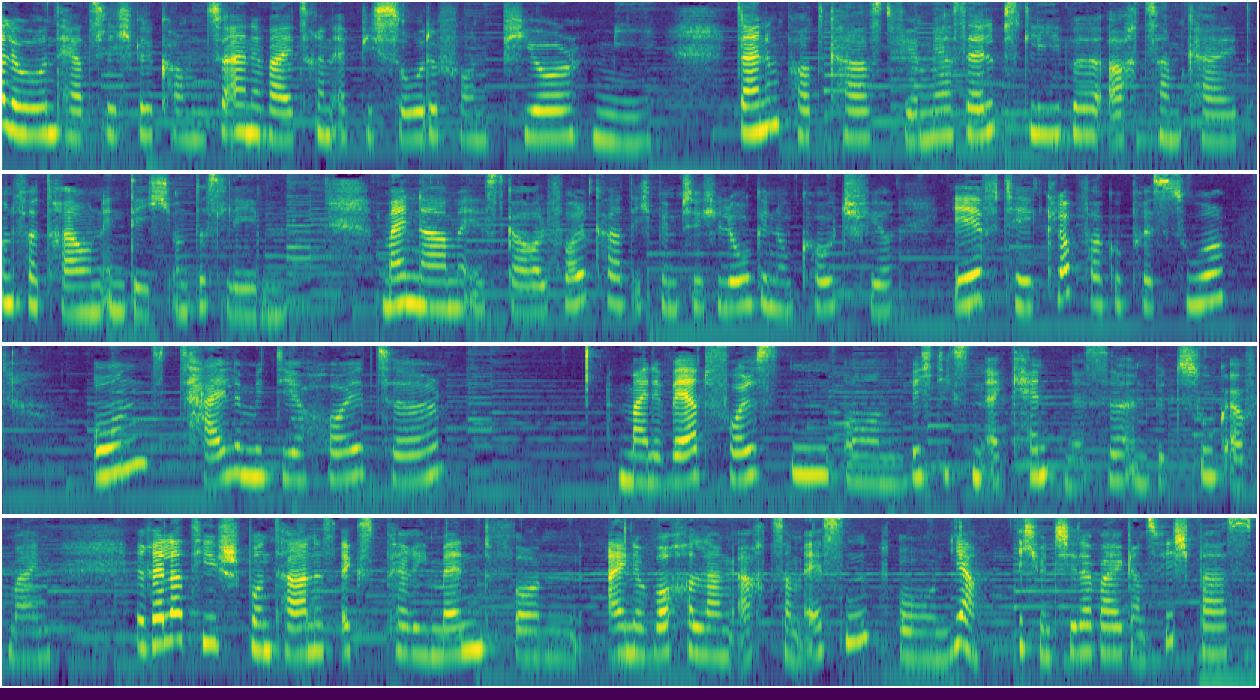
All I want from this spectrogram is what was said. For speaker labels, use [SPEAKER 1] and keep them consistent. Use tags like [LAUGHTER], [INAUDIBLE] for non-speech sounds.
[SPEAKER 1] Hallo und herzlich willkommen zu einer weiteren Episode von Pure Me, deinem Podcast für mehr Selbstliebe, Achtsamkeit und Vertrauen in dich und das Leben. Mein Name ist Carol Volkert, ich bin Psychologin und Coach für EFT Klopfakupressur und teile mit dir heute meine wertvollsten und wichtigsten Erkenntnisse in Bezug auf mein relativ spontanes Experiment von eine Woche lang achtsam essen. Und ja, ich wünsche dir dabei ganz viel Spaß.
